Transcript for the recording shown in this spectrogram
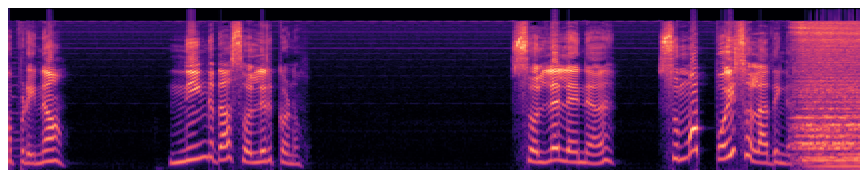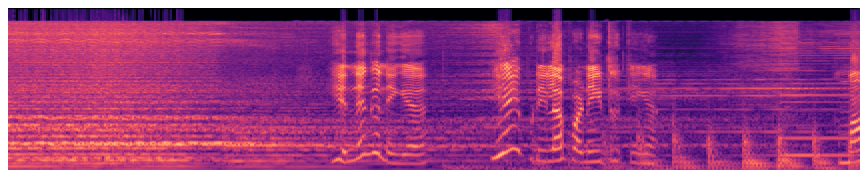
அப்படின்னா நீங்க தான் சொல்லிருக்கணும். சொல்லலைன்னு சும்மா பொய் சொல்லாதீங்க. என்னங்க நீங்க? ஏன் இப்படி எல்லாம் பண்ணிட்டு இருக்கீங்க அம்மா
